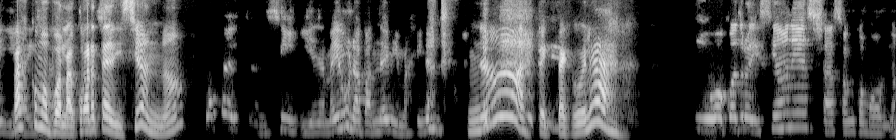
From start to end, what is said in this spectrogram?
Y Vas como por la cuarta edición, ¿no? Sí, y en el medio de una pandemia, imagínate. No, espectacular. Y hubo cuatro ediciones, ya son como, no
